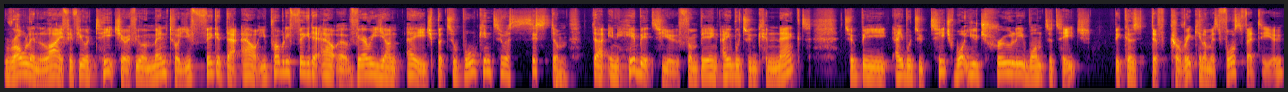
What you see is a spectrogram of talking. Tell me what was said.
role in life. If you're a teacher, if you're a mentor, you figured that out. You probably figured it out at a very young age. But to walk into a system that inhibits you from being able to connect, to be able to teach what you truly want to teach, because the curriculum is force fed to you,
